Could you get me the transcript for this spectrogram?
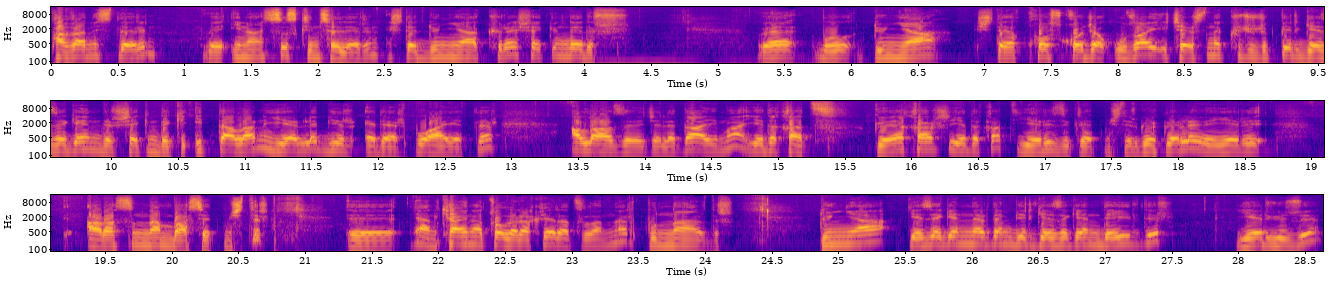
paganistlerin ve inançsız kimselerin işte dünya küre şeklindedir. Ve bu dünya işte koskoca uzay içerisinde küçücük bir gezegendir şeklindeki iddialarını yerle bir eder bu ayetler. Allah Azze ve Celle daima yedi kat göğe karşı yedi kat yeri zikretmiştir. Göklerle ve yeri arasından bahsetmiştir. Ee, yani kainat olarak yaratılanlar bunlardır. Dünya gezegenlerden bir gezegen değildir. Yeryüzü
